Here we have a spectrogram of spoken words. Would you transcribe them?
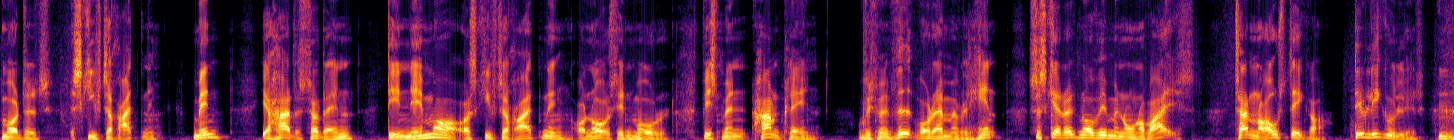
måttet skifte retning. Men jeg har det sådan, det er nemmere at skifte retning og nå sit mål, hvis man har en plan, og hvis man ved, hvor der er, man vil hen, så sker der ikke noget ved, man undervejs tager nogle afstikker. Det er jo ligegyldigt. Hmm.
